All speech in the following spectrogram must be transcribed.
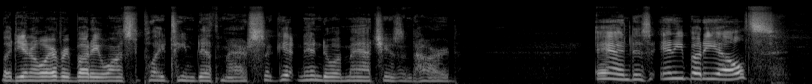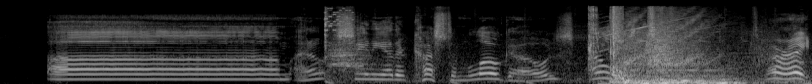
But you know, everybody wants to play Team Deathmatch, so getting into a match isn't hard. And does anybody else? Um, I don't see any other custom logos. Oh, all right.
